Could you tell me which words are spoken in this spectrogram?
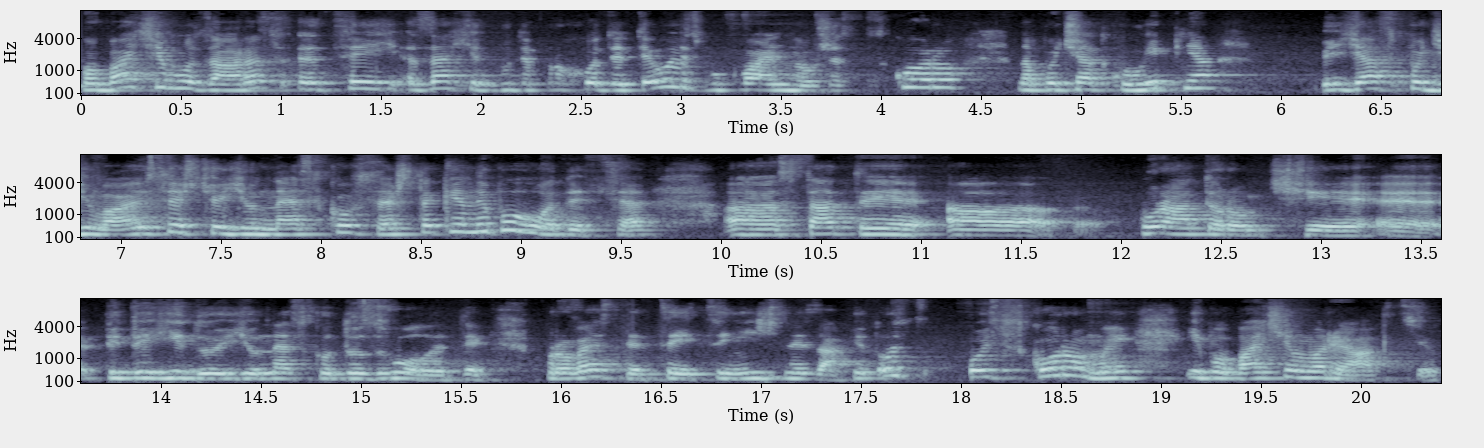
Побачимо зараз. Е, Цей захід буде проходити ось буквально вже скоро, на початку липня. Я сподіваюся, що ЮНЕСКО все ж таки не погодиться е, стати куратором чи е, під егідою ЮНЕСКО дозволити провести цей цинічний захід. Ось ось скоро ми і побачимо реакцію.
